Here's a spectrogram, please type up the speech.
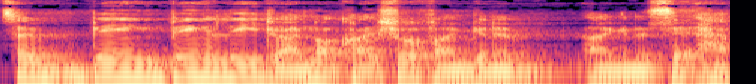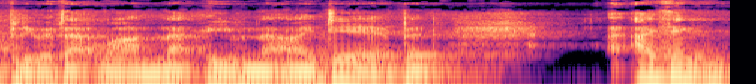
So being being a leader, I'm not quite sure if I'm to I'm to sit happily with that one, that even that idea. But I think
